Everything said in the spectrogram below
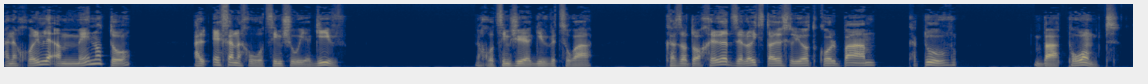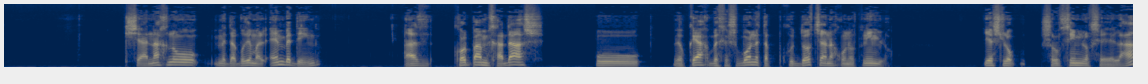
אנחנו יכולים לאמן אותו על איך אנחנו רוצים שהוא יגיב. אנחנו רוצים שהוא יגיב בצורה כזאת או אחרת, זה לא יצטרך להיות כל פעם כתוב בפרומפט. כשאנחנו מדברים על אמבדינג, אז כל פעם מחדש הוא לוקח בחשבון את הפקודות שאנחנו נותנים לו. יש לו, שולחים לו שאלה,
